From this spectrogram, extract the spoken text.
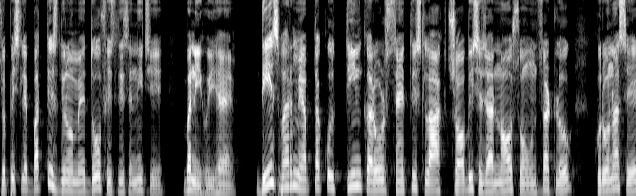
जो पिछले बत्तीस दिनों में दो फ़ीसदी से नीचे बनी हुई है। देश भर में अब तक कुल तीन करोड़ सैंतीस लाख चौबीस हज़ार नौ सौ उनसठ लोग कोरोना से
